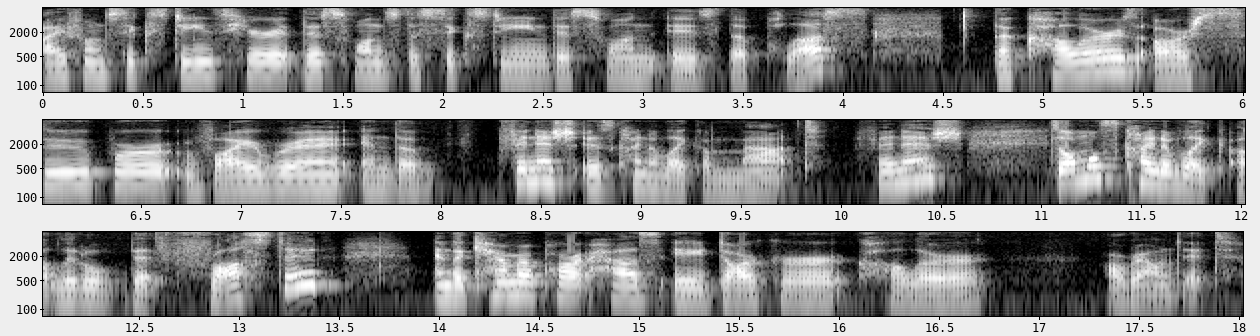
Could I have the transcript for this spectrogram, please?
iPhone 16s here. This one's the 16, this one is the Plus. The colors are super vibrant and the finish is kind of like a matte finish. It's almost kind of like a little bit frosted and the camera part has a darker color around it.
